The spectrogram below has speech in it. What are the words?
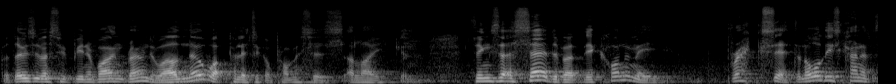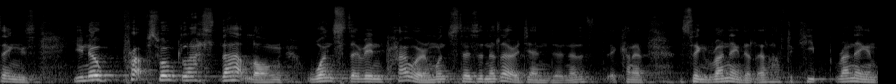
But those of us who've been around, a while know what political promises are like and things that are said about the economy, Brexit, and all these kind of things. You know, perhaps won't last that long once they're in power and once there's another agenda, another kind of thing running that they'll have to keep running. And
